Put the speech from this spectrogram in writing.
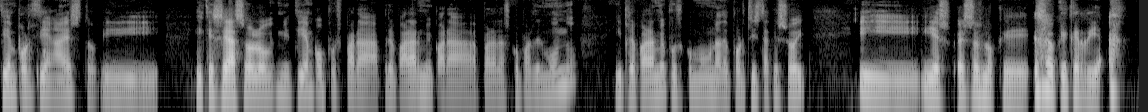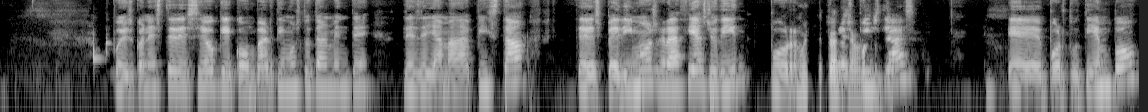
100% a esto y, y, que sea solo mi tiempo pues para prepararme para, para, las copas del mundo y prepararme pues como una deportista que soy y, y eso, eso, es lo que, es lo que querría. Pues con este deseo que compartimos totalmente desde llamada pista, te despedimos. Gracias, Judith, por tus respuestas, eh, por tu tiempo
